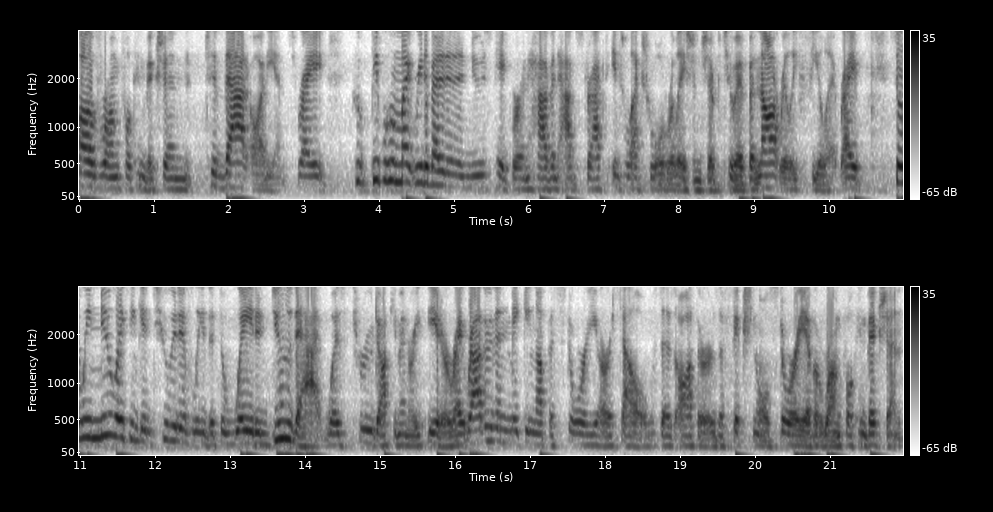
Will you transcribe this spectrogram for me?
of wrongful conviction to that audience, right? Who, people who might read about it in a newspaper and have an abstract intellectual relationship to it, but not really feel it, right? So we knew, I think, intuitively that the way to do that was through documentary theater, right? Rather than making up a story ourselves as authors, a fictional story of a wrongful conviction.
